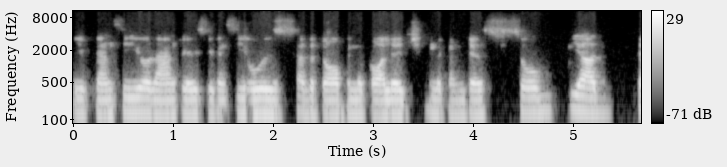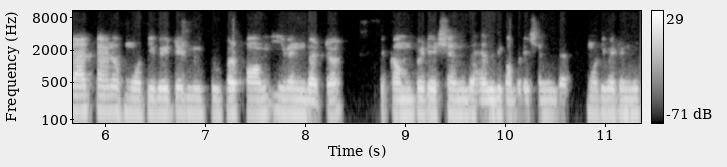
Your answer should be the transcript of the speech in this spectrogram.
you can see your rank list you can see who is at the top in the college in the contest so yeah that kind of motivated me to perform even better. The competition, the healthy competition that motivated me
